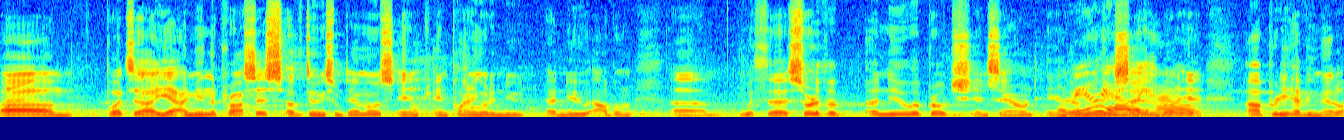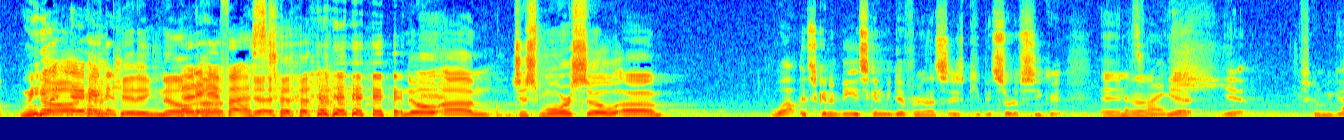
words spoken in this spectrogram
Um, but uh, yeah, I'm in the process of doing some demos and, and planning out a new a new album um, with uh, sort of a, a new approach and sound, and Oh, I'm really? really How- like excited about it. Yeah. Uh, pretty heavy metal. Really? No, I'm kidding. No. Heard it here uh, first. yeah. no, um, just more so. Um, well, it's gonna be it's gonna be different. Let's keep it sort of secret. And That's uh, fine. yeah, yeah, it's gonna be good.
